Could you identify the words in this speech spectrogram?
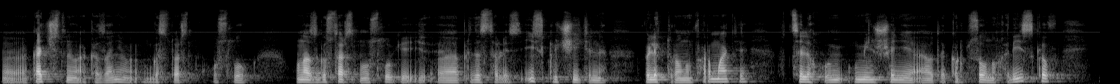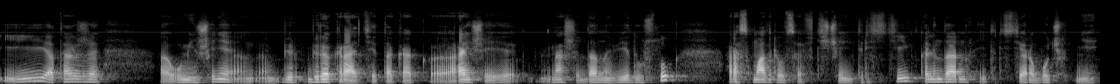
э, качественного оказания государственных услуг. У нас государственные услуги э, предоставляются исключительно в электронном формате в целях уменьшения э, коррупционных рисков и, а также уменьшение э, бюрократии, так как э, раньше наши данные виды услуг рассматривался в течение 30 календарных и 30 рабочих дней.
